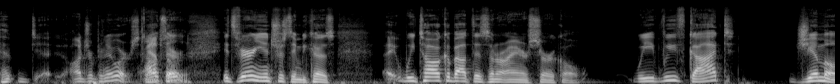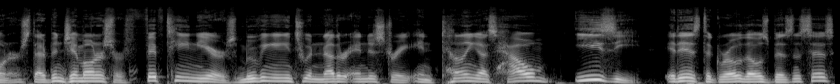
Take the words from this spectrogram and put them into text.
uh, entrepreneurs out Absolutely. there. It's very interesting because uh, we talk about this in our iron circle. We've we've got gym owners that have been gym owners for 15 years moving into another industry and telling us how easy it is to grow those businesses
